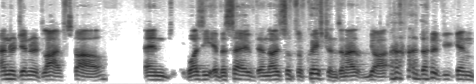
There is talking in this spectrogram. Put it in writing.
unregenerate lifestyle and was he ever saved and those sorts of questions. And i yeah i don't know if you can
